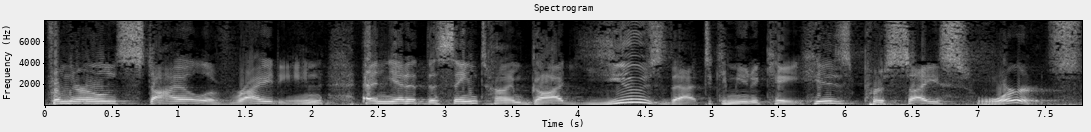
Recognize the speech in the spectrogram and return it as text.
from their own style of writing, and yet at the same time, God used that to communicate His precise words,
